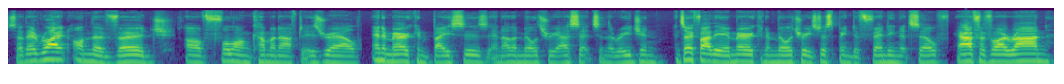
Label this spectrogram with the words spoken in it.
So they're right on the verge of full on coming after Israel and American bases and other military assets in the region. And so far, the American military has just been defending itself. However, if Iran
